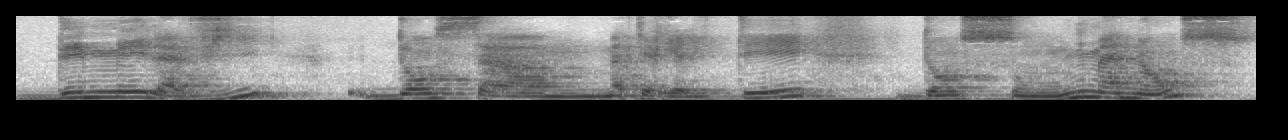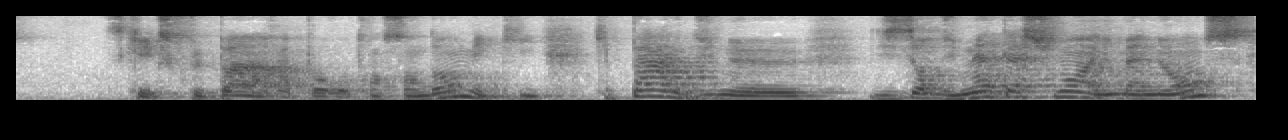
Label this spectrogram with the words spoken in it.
d'aimer la vie dans sa matérialité, dans son immanence, ce qui n'exclut pas un rapport au transcendant, mais qui, part d'une sorte d'un attachement à l'immanence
